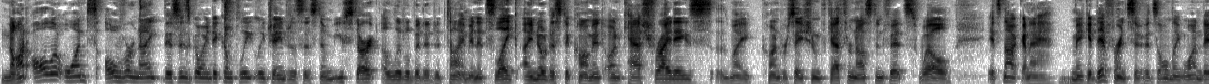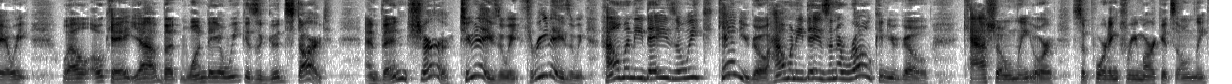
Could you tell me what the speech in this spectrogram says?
not all at once overnight. This is going to completely change the system. You start a little bit at a time. And it's like I noticed a comment on Cash Fridays, my conversation with Catherine Austin Fitts. Well, it's not going to make a difference if it's only one day a week. Well, okay, yeah, but one day a week is a good start. And then, sure, two days a week, three days a week. How many days a week can you go? How many days in a row can you go? Cash only or supporting free markets only?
